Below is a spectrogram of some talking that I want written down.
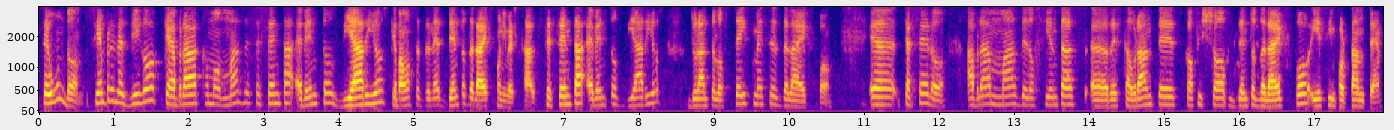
Segundo, siempre les digo que habrá como más de 60 eventos diarios que vamos a tener dentro de la Expo Universal. 60 eventos diarios durante los seis meses de la Expo. Eh, tercero, habrá más de 200 uh, restaurantes, coffee shops dentro de la expo y es importante.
